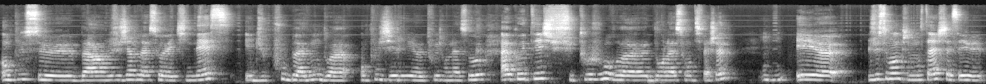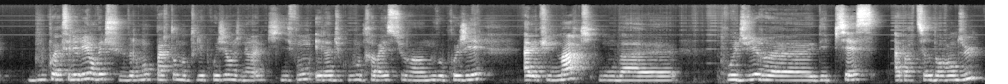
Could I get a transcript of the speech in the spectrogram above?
En plus euh, bah je gère l'asso avec Inès et du coup bah nous on doit en plus gérer tous les gens de l'asso. À côté je suis toujours dans l'asso anti-fashion. Mhm. Et justement depuis mon stage ça s'est beaucoup accéléré. En fait, je suis vraiment partante dans tous les projets en général qui font. Et là, du coup, on travaille sur un nouveau projet avec une marque où on va euh, produire euh, des pièces à partir d'un vendu.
